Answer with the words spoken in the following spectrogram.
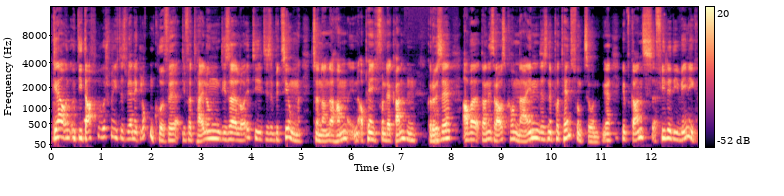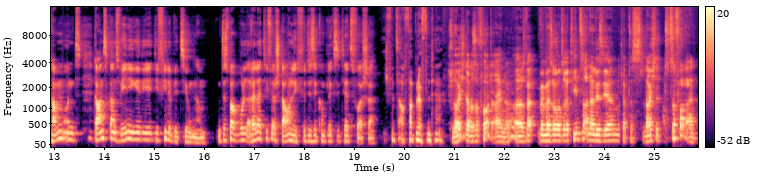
Genau, und, und die dachten ursprünglich, das wäre eine Glockenkurve, die Verteilung dieser Leute, die diese Beziehungen zueinander haben, in, abhängig von der Kantengröße. Aber dann ist rausgekommen, nein, das ist eine Potenzfunktion. Es gibt ganz viele, die wenig haben und ganz, ganz wenige, die, die viele Beziehungen haben. Und das war wohl relativ erstaunlich für diese Komplexitätsforscher. Ich finde es auch verblüffend. Ja. Das leuchtet aber sofort ein. Ne? Also, wenn wir so unsere Teams analysieren, ich glaube, das leuchtet sofort ein.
